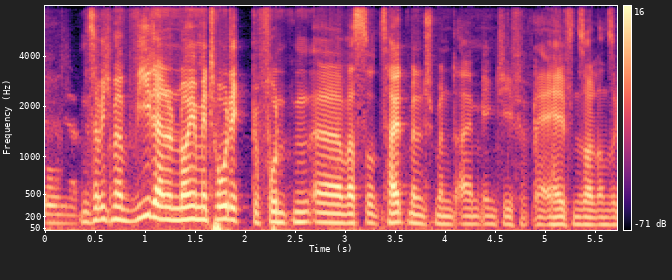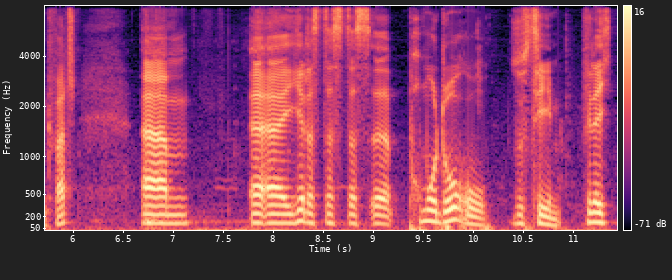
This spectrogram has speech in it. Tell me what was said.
Oh, ja. Und jetzt habe ich mal wieder eine neue Methodik gefunden, äh, was so Zeitmanagement einem irgendwie helfen soll und so Quatsch. Ähm, äh, äh, hier das, das, das äh, Pomodoro-System. Vielleicht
